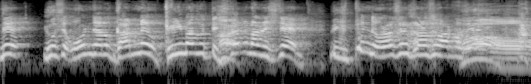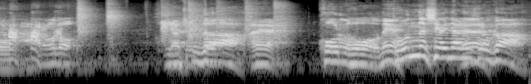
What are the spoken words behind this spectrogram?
ね、要するに女の顔面を蹴りまくって時間までして、で1分で終わらせる可能性がありますよ。なるほど。やだええ。コールの方をね。どんな試合になるんでしょうか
